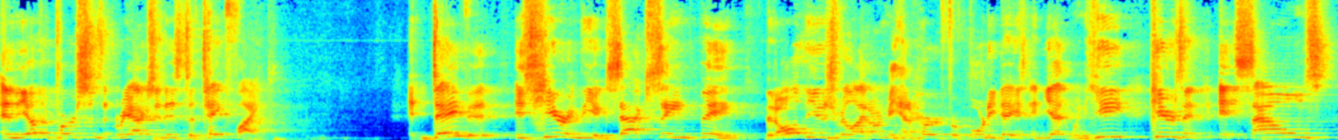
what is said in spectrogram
and the other person's reaction is to take fight. David is hearing the exact same thing that all the Israelite army had heard for 40 days, and yet when he hears it, it sounds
